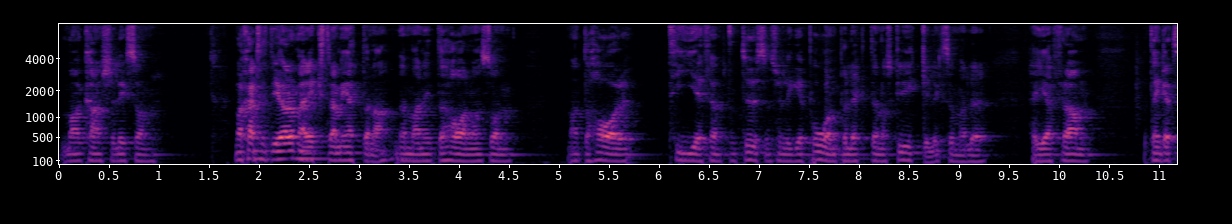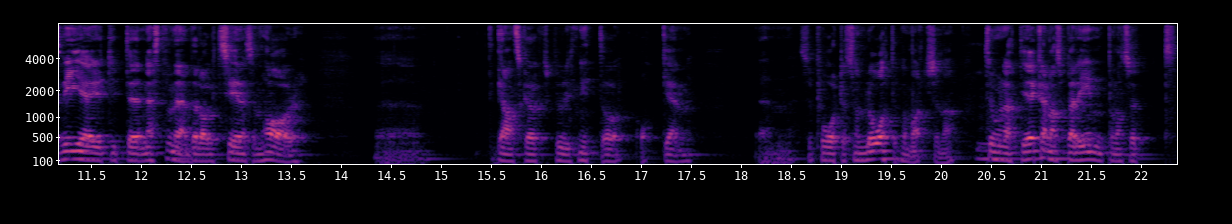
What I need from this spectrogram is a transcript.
Man kanske liksom... Man kanske inte gör de här extra meterna när man inte har någon som... Man inte har 10-15 tusen som ligger på en på läktaren och skriker liksom eller hejar fram. Jag tänker att vi är ju typ det, nästan det enda laget i serien som har eh, ett ganska högt publiksnitt och, och en, en supporter som låter på matcherna. Mm. Tror ni att det kan ha spelat in på något sätt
